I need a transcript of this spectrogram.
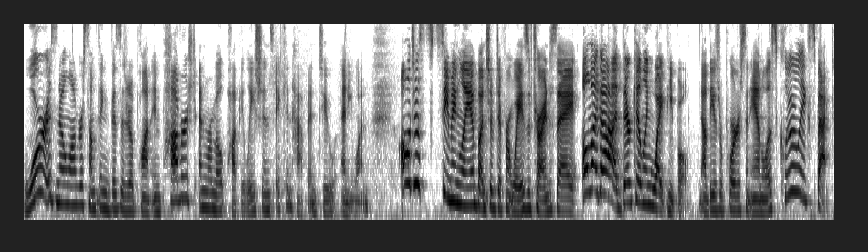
War is no longer something visited upon impoverished and remote populations. It can happen to anyone all just seemingly a bunch of different ways of trying to say, oh my God, they're killing white people. Now, these reporters and analysts clearly expect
